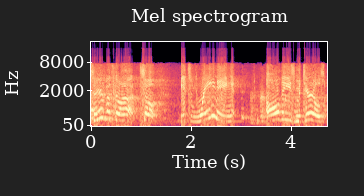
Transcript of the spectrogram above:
So here's what's going on. So it's raining all these materials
